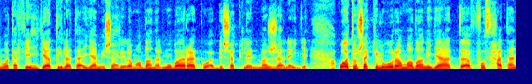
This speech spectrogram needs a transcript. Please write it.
وترفيهية طيلة أيام شهر رمضان المبارك وبشكل مجاني. وتشكل رمضانيات فسحة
